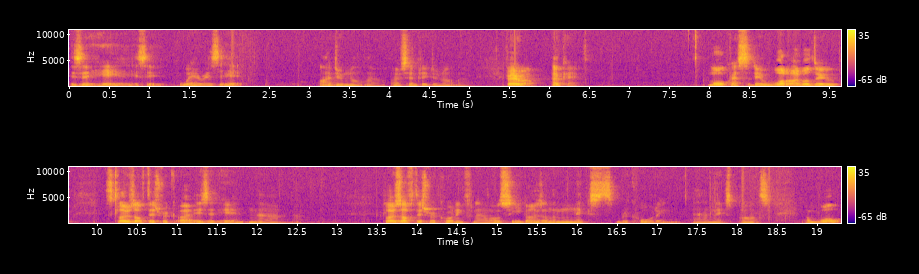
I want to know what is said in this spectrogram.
Is it here? Is it... Where is it? I do not know. I simply do not know. Very well. Okay. More quests to do. What I will do is close off this... Rec uh, is it here? No, no. close off this recording for now. I'll see you guys on the next recording and next parts. And what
